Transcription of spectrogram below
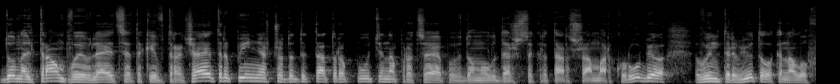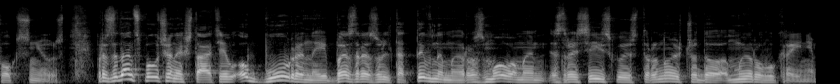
Дональд Трамп виявляється таки втрачає терпіння щодо диктатора Путіна. Про це повідомив держсекретар США Марко Рубіо в інтерв'ю телеканалу Fox News. Президент Сполучених Штатів обурений безрезультативними розмовами з російською стороною щодо миру в Україні.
